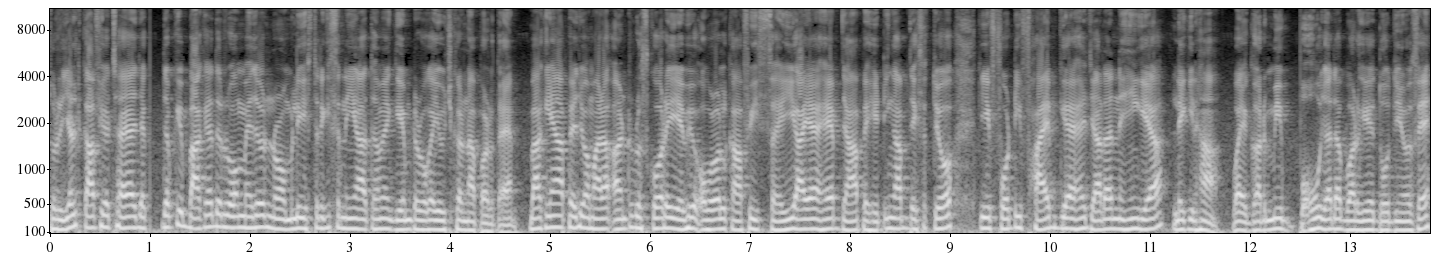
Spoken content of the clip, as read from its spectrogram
तो रिज़ल्ट काफ़ी अच्छा है जबकि बाकी अदर रोम है जो नॉर्मली इस तरीके से नहीं आता, हमें गेम टोरो का यूज़ करना पड़ता है। बाकी यहाँ पे जो हमारा अंटू स्कोर है, ये भी ओवरऑल काफ़ी सही आया है। जहाँ पे हीटिंग आप देख सकते हो कि फोर्टी गया है, ज़्यादा नहीं गया, लेकिन हाँ भाई गर्मी बहुत ज़्यादा बढ़ गई है दो दिनों से।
